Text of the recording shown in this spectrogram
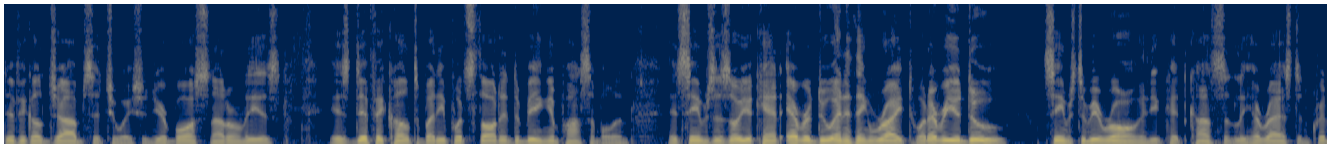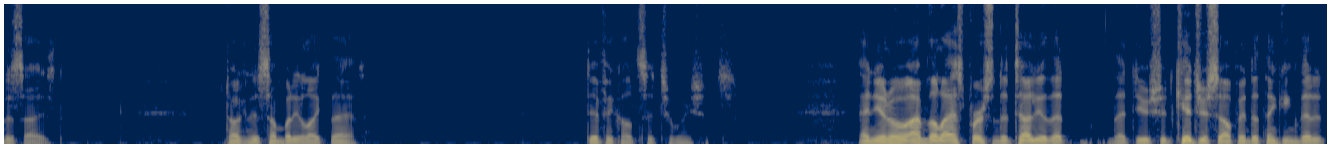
difficult job situation. Your boss not only is is difficult, but he puts thought into being impossible, and it seems as though you can't ever do anything right. Whatever you do seems to be wrong, and you get constantly harassed and criticized. Talking to somebody like that. Difficult situations. And you know, I'm the last person to tell you that that you should kid yourself into thinking that it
